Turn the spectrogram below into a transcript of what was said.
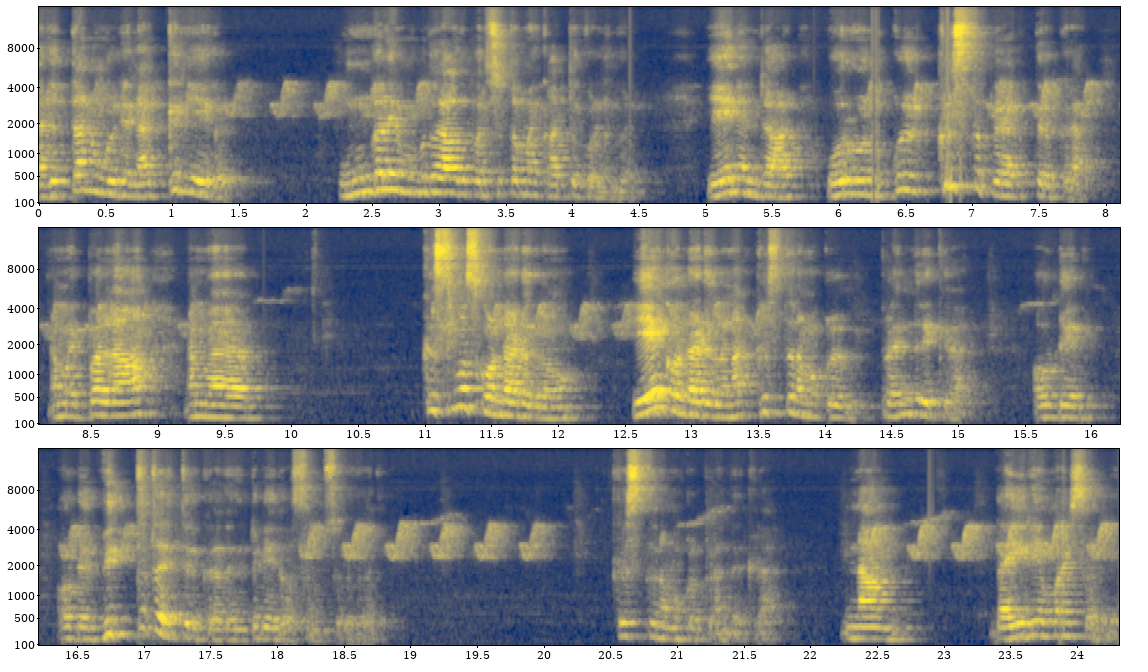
அதுதான் உங்களுடைய நற்கிரியைகள். உங்களை முதலாவது பரிசுத்தமாய் காத்துக்கொள்ளுங்கள். ஏனென்றால் ஒருவனுக்குள் கிறிஸ்து பிறத்திருக்கிறார் நம்ம இப்பெல்லாம் நம்ம கிறிஸ்துமஸ் கொண்டாடுகிறோம். ஏன் கொண்டாடுகிறோம்னா கிறிஸ்து நமக்குள் பிறந்திருக்கிறார். அவருடைய அவருடைய வித்து தரித்திருக்கிறது என்று வேதவசனம் சொல்கிறது. கிறிஸ்து நமக்குள் பிறந்திருக்கிறார். நான் தைரியமாய் சொல்லி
